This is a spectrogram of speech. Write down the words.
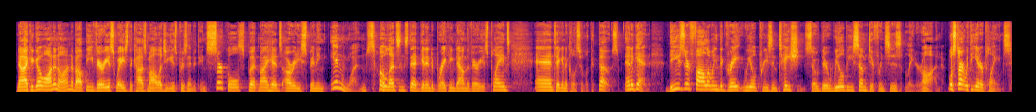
Now, I could go on and on about the various ways the cosmology is presented in circles, but my head's already spinning in one, so let's instead get into breaking down the various planes and taking a closer look at those. And again, these are following the Great Wheel presentation, so there will be some differences later on. We'll start with the inner planes.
